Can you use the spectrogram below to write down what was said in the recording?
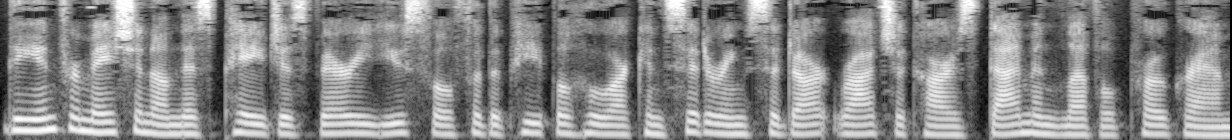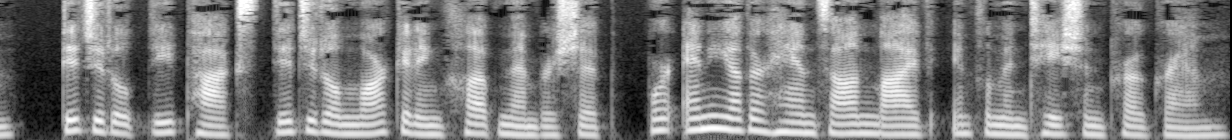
The information on this page is very useful for the people who are considering Siddharth Rajsekar's Diamond Level program, Digital Deepak's Digital Marketing Club membership, or any other hands on live implementation program.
